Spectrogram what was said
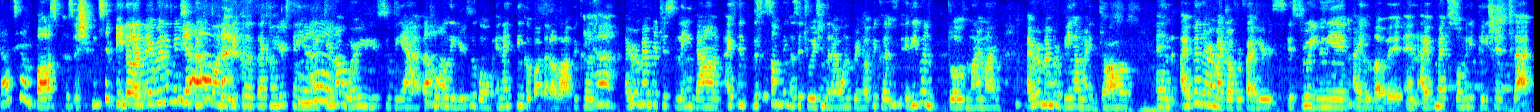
that's a boss position to be No, in. it really makes Yeah. you think about it because, like how you're saying, like Yeah. you're not where you used to be at a Uh-huh. couple of years ago, and I think about that a lot because yeah. I remember just laying down. I think this is something, a situation that I want to bring up because Mhm. it even blows my mind. I remember being on my job, and I've been there in my job for five years. It's through union. I mm-hmm. love it, and I've met so many patients that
